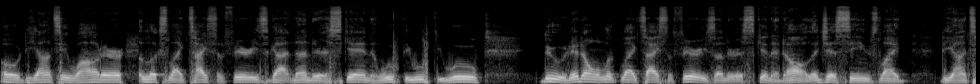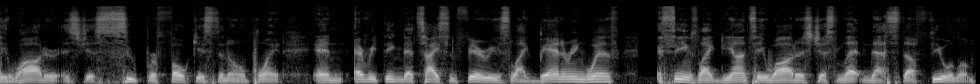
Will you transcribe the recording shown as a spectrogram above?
oh, Deontay Wilder, looks like Tyson Fury's gotten under his skin and whoopty whoopty woo. Dude, it don't look like Tyson Fury's under his skin at all. It just seems like Deontay Wilder is just super focused and on point. And everything that Tyson Fury is like bannering with, it seems like Deontay Wilder's just letting that stuff fuel him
